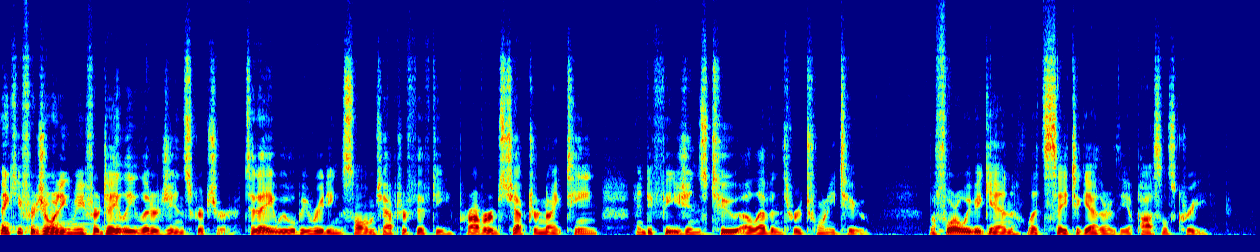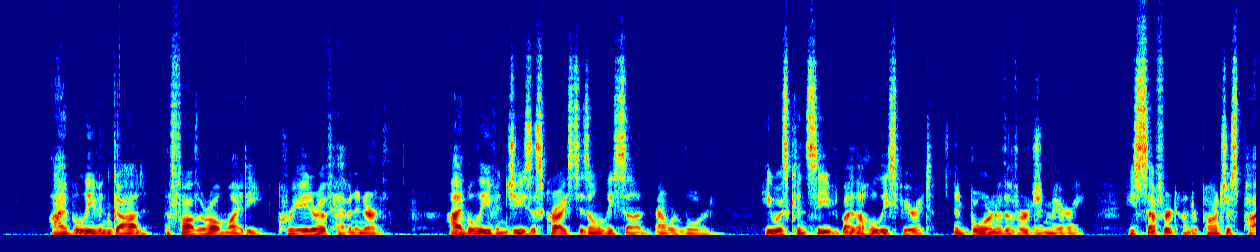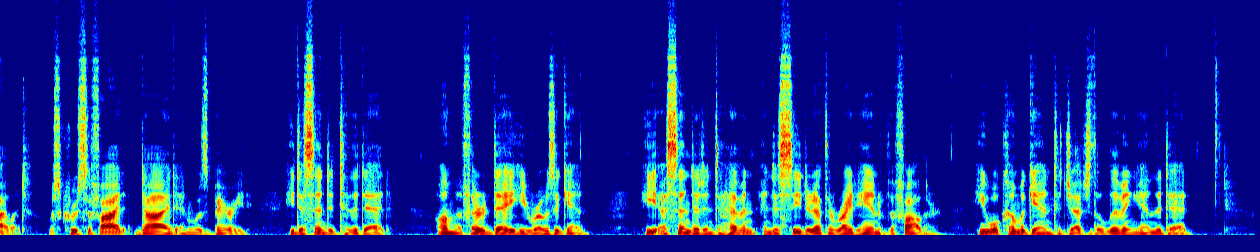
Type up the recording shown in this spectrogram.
Thank you for joining me for daily liturgy and scripture. Today we will be reading Psalm chapter 50, Proverbs chapter 19, and Ephesians 2 11 through 22. Before we begin, let's say together the Apostles' Creed. I believe in God, the Father Almighty, creator of heaven and earth. I believe in Jesus Christ, his only Son, our Lord. He was conceived by the Holy Spirit and born of the Virgin Mary. He suffered under Pontius Pilate, was crucified, died, and was buried. He descended to the dead. On the third day he rose again. He ascended into heaven and is seated at the right hand of the Father. He will come again to judge the living and the dead.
